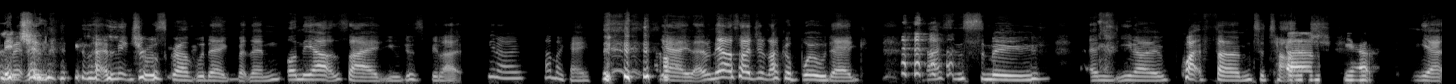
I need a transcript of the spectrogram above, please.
literally then, like a literal scrambled egg. But then on the outside, you just be like, you know, I'm okay. yeah, on the outside you're like a boiled egg, nice and smooth, and you know quite firm to touch. Um, yeah yeah,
